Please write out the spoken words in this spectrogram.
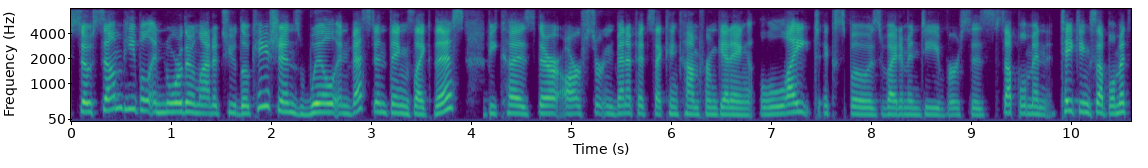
So some people in northern latitude locations will invest in things like this because there are certain benefits that can come from getting light exposed vitamin D versus supplement taking supplements.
